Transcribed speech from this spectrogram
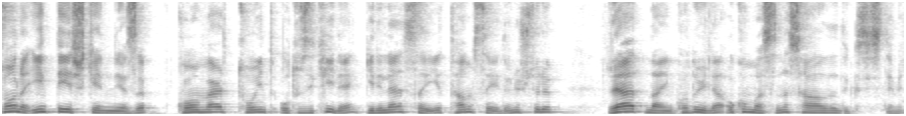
Sonra int değişkenini yazıp convert 32 ile girilen sayıyı tam sayı dönüştürüp readline koduyla okunmasını sağladık sistemin.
